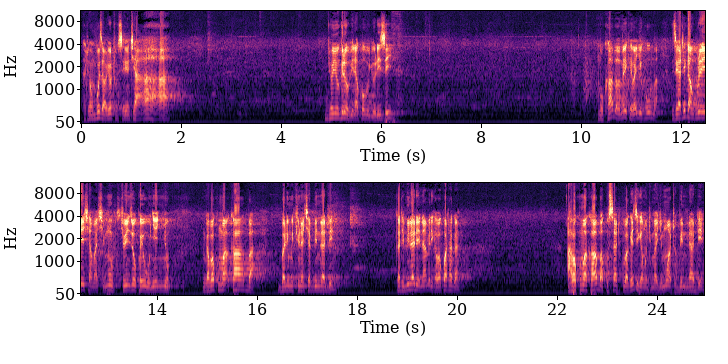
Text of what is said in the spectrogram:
kati omubuuza wali otuuseyo nti aa byoyogere obinako obujulizi? Mukaaba abamerika yebagikuuma nze kateeka nkulereyo ekyama kimu kyoyinza okwewunya ennyo nga bakuma kaaba bali mu kibiina kya bin laden. Kati bin laden amerika bakwatagana. Abakuma kababa ku saati kubaka ekigambo nti majumuatu bin laden.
